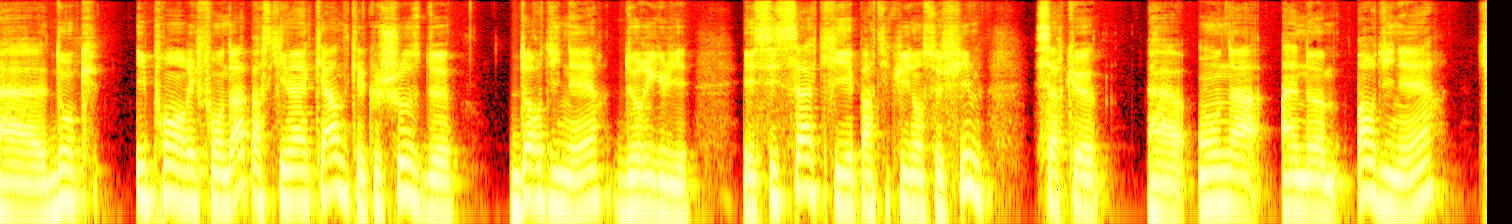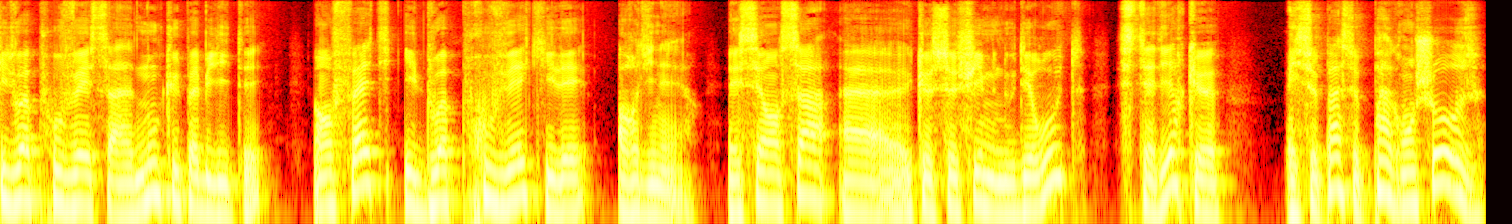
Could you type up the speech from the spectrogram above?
Euh, donc, il prend Henry Fonda parce qu'il incarne quelque chose de d'ordinaire, de régulier. Et c'est ça qui est particulier dans ce film, c'est-à-dire que euh, on a un homme ordinaire qui doit prouver sa non culpabilité. En fait, il doit prouver qu'il est ordinaire. Et c'est en ça euh, que ce film nous déroute, c'est-à-dire que il se passe pas grand-chose,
